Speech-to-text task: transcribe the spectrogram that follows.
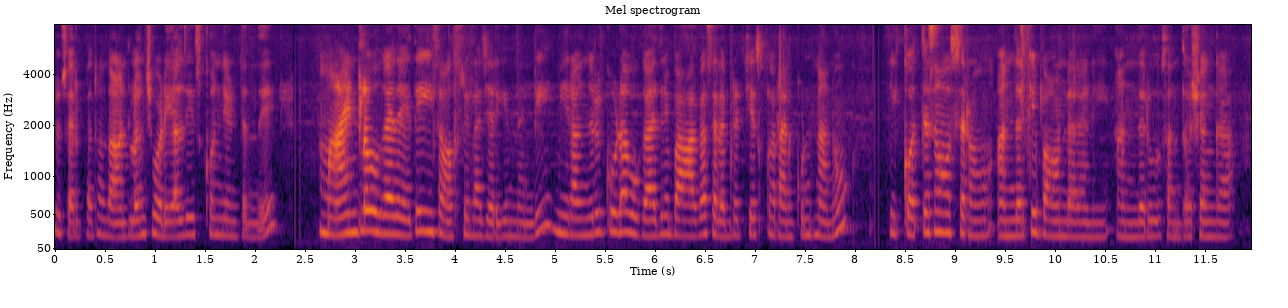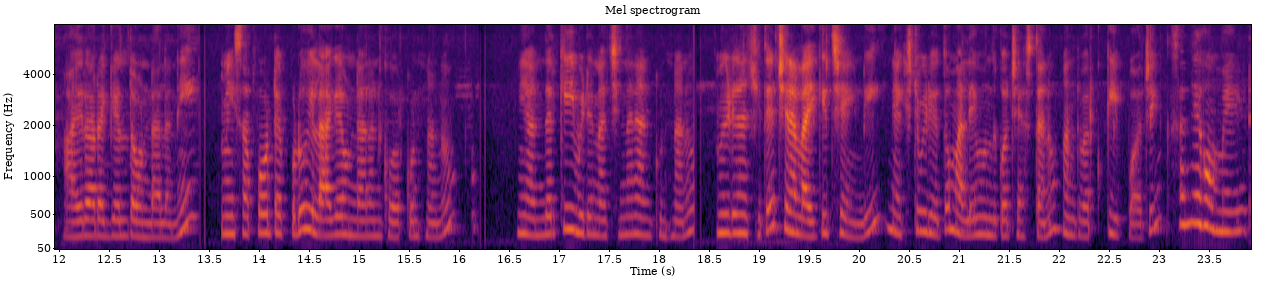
చూసారు కదా దాంట్లోంచి వడియాలు తీసుకొని తింటుంది. మా ఇంట్లో ఉగాది అయితే ఈ సంవత్సరం ఇలా జరిగిందండి. మీరందరూ కూడా ఉగాదిని బాగా సెలబ్రేట్ చేసుకోవాలనుకుంటున్నాను. ఈ కొత్త సంవత్సరం అందరికీ బాగుండాలని అందరూ సంతోషంగా ఆయురారోగ్యాలతో ఉండాలని మీ సపోర్ట్ ఎప్పుడు ఇలాగే ఉండాలని కోరుకుంటున్నాను. మీ అందరికీ ఈ వీడియో నచ్చిందని అనుకుంటున్నాను. వీడియో నచ్చితే చిన్న లైక్ ఇచ్చేయండి. నెక్స్ట్ వీడియోతో మళ్ళీ ముందుకు వచ్చేస్తాను అంతవరకు keep watching. Sanjay home made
